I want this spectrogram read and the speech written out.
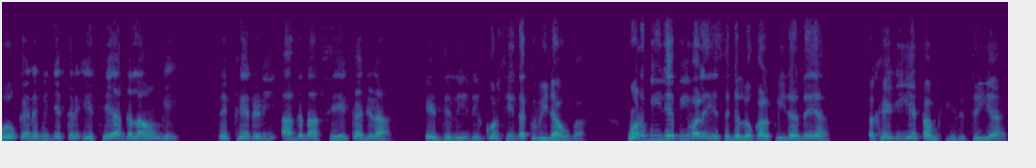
ਉਹ ਕਹਿੰਦੇ ਵੀ ਜੇਕਰ ਇੱਥੇ ਅੱਗ ਲਾਓਗੇ ਤੇ ਫਿਰ ਜਿਹੜੀ ਅੱਗ ਦਾ ਸੇਕ ਆ ਜਿਹੜਾ ਇਹ ਦਿੱਲੀ ਦੀ ਕੁਰਸੀ ਤੱਕ ਵੀ ਜਾਊਗਾ। ਹੁਣ ਬੀਜੇਪੀ ਵਾਲੇ ਇਸ ਗੱਲੋਂ ਕਲਪੀ ਜਾਂਦੇ ਆ ਅਖੇ ਜੀ ਇਹ ਧਮਕੀ ਦਿੱਤੀ ਆ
